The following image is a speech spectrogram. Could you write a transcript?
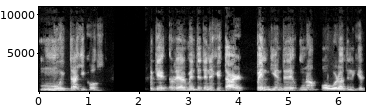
muy trágicos porque realmente tenés que estar pendiente de una obra, tenés que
